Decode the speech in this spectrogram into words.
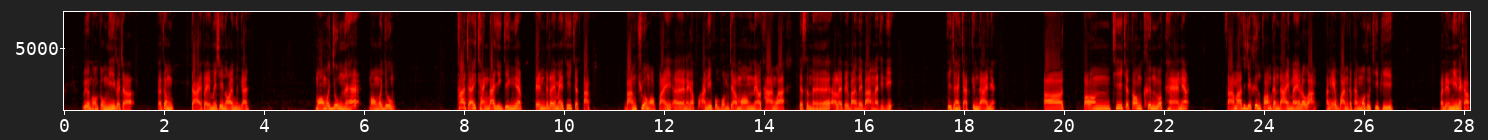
ำเรื่องของตรงนี้ก็จะจะต้องจ่ายไปไม่ใช่น้อยเหมือนกัน มองว่ายุ่งนะฮะ มองว่ายุ่ง ถ้าจะให้แข่งได้จริง ๆ เนี่ย เป็นไปได้ไหมที่จะตัดบางช่วงออกไป เออ นะครับ อันนี้ผมผมจะมองแนวทางว่าจะเสนออะไรไปบ้างได้บ้างนะทีนี้ ที่จะให้จัดขึ้นได้เนี่ยอ่อตอนที่จะต้องขึ้นรถแห่เนี่ย สามารถที่จะขึ้นพร้อมกันได้ไหมระหว่างทั้ง F1 กับทั้ง MotoGP ประเด็นนี้นะครับ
